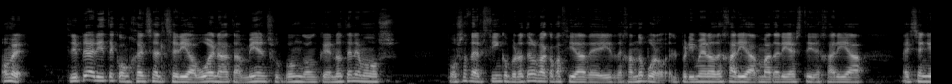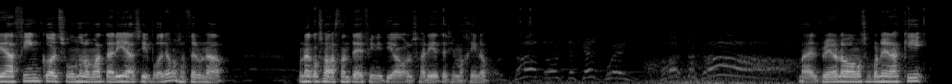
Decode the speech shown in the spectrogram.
Hombre, triple ariete con Hensel sería buena también, supongo, aunque no tenemos... Podemos hacer 5, pero no tenemos la capacidad de ir dejando... Bueno, el primero dejaría, mataría este y dejaría a Isengrim a 5, el segundo lo mataría, sí, podríamos hacer una, una cosa bastante definitiva con los arietes, imagino. Vale, el primero lo vamos a poner aquí.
